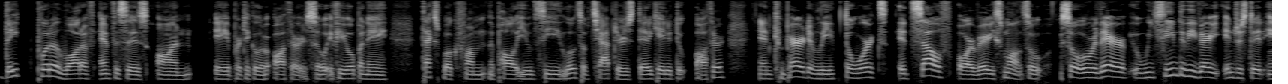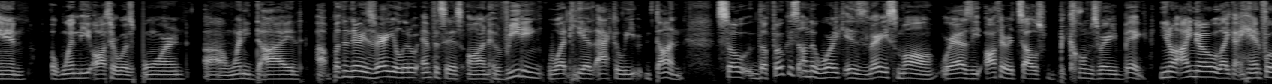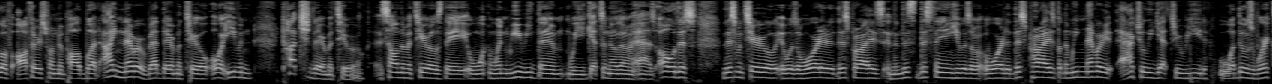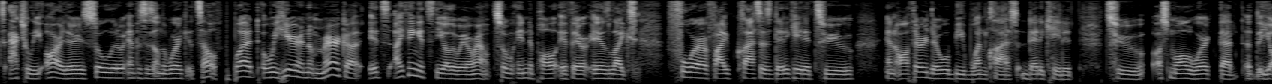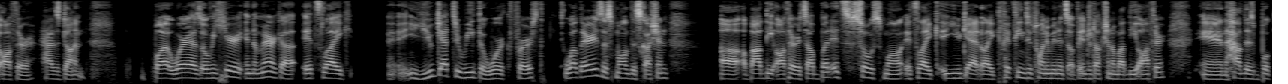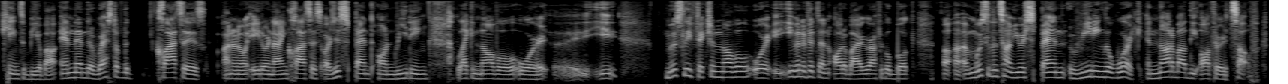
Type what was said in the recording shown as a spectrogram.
they put a lot of emphasis on a particular author. So if you open a textbook from Nepal, you'll see loads of chapters dedicated to author and comparatively the works itself are very small. So so over there we seem to be very interested in when the author was born uh, when he died. Uh, but then there is very little emphasis on reading what he has actually done. So the focus on the work is very small, whereas the author itself becomes very big. You know, I know like a handful of authors from Nepal, but I never read their material or even touched their material. Some of the materials they, w- when we read them, we get to know them as, oh, this this material it was awarded this prize, and then this this thing he was awarded this prize, but then we never actually get to read what those works actually are. There is so little emphasis on the work itself. But over here in America, it's I think it's the other way around. So in Nepal, if there is like four or five classes dedicated to an author, there will be one class dedicated to a small work that the author has done. But whereas over here in America, it's like you get to read the work first. Well, there is a small discussion uh, about the author itself, but it's so small. It's like you get like 15 to 20 minutes of introduction about the author and how this book came to be about. And then the rest of the classes, I don't know, eight or nine classes, are just spent on reading like a novel or. Uh, mostly fiction novel or even if it's an autobiographical book uh, uh most of the time you're spent reading the work and not about the author itself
